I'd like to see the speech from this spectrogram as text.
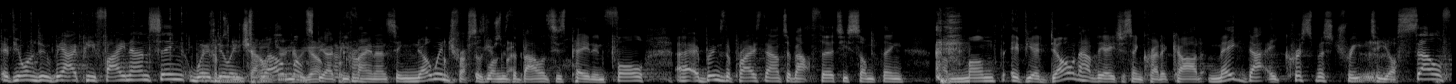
If you want to do VIP financing, we're comes a new doing 12 months. VIP financing, no interest as long as the balance is paid in full. Uh, it brings the price down to about 30 something a month. If you don't have the HSN credit card, make that a Christmas treat to mm. yourself.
